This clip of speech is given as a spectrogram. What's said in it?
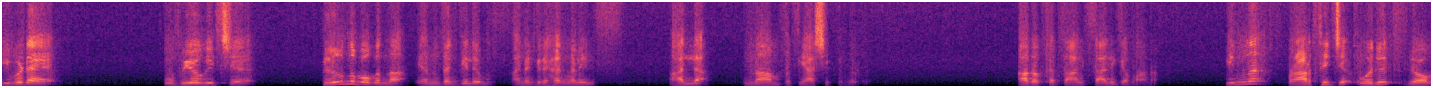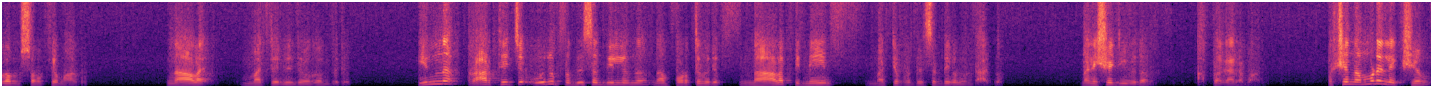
ഇവിടെ ഉപയോഗിച്ച് തീർന്നു പോകുന്ന എന്തെങ്കിലും അനുഗ്രഹങ്ങളിൽ അല്ല നാം പ്രത്യാശിക്കുന്നത്. അതൊക്കെ താൽക്കാലികമാണ്. ഇന്ന് പ്രാർത്ഥിച്ച് ഒരു രോഗം സൗഖ്യമാകും. നാളെ മറ്റൊരു രോഗം വരും. ഇന്ന് പ്രാർത്ഥിച്ച് ഒരു പ്രതിസന്ധിയിൽ നിന്ന് നാം പുറത്തു വരും. നാളെ പിന്നെയും മറ്റു പ്രതിസന്ധികൾ ഉണ്ടാകും. മനുഷ്യജീവിതം അപ്രകാരമാണ്. പക്ഷെ നമ്മുടെ ലക്ഷ്യം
